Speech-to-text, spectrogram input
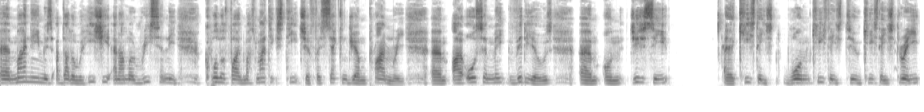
Uh, my name is Abdallah Wahishi and I'm a recently qualified mathematics teacher for secondary and primary. Um, I also make videos um, on GCSE uh, key stage 1, key stage 2, key stage 3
